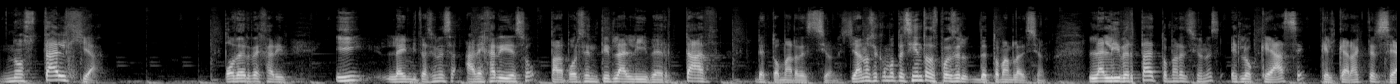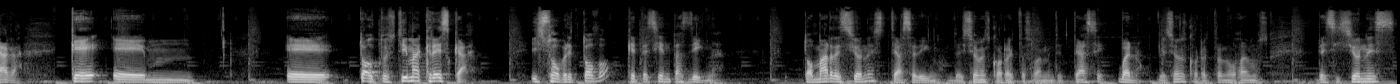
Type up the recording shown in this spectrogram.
nostalgia? Poder dejar ir. Y la invitación es a dejar ir eso para poder sentir la libertad de tomar decisiones. Ya no sé cómo te sientas después de, tomar la decisión. La libertad de tomar decisiones es lo que hace que el carácter se haga, que em, eh, tu autoestima crezca y sobre todo que te sientas digna. Tomar decisiones te hace digno, decisiones correctas solamente te hace, bueno, decisiones correctas no lo sabemos, decisiones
